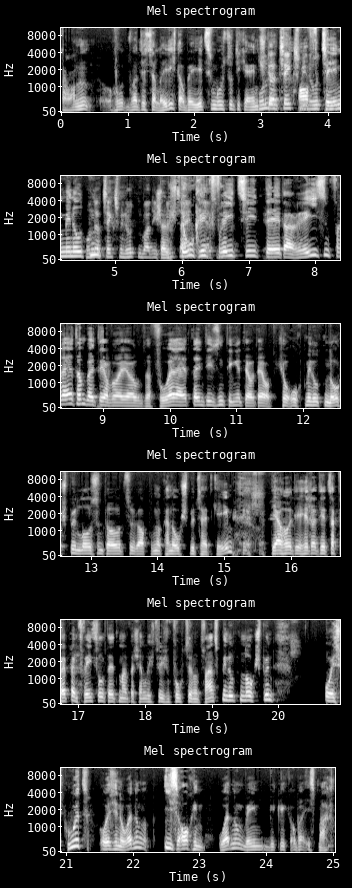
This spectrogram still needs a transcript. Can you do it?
dann war das erledigt, aber jetzt musst du dich einstellen auf Minuten, 10 Minuten. 106 Minuten war die Spielzeit. Der Stucklig Fritzi, der da Riesenfreiheit haben, weil der war ja unser Vorreiter in diesen Dingen, der, der hat schon 8 Minuten nachspielen lassen, da hat es überhaupt noch keine Nachspielzeit gegeben. der hat, ich hätte jetzt ein beim Fritzl, da hätte man wahrscheinlich zwischen 15 und 20 Minuten nachspielen. Alles gut, alles in Ordnung, ist auch in Ordnung, wenn wirklich, aber es macht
